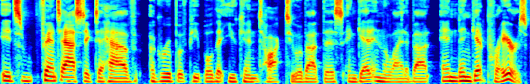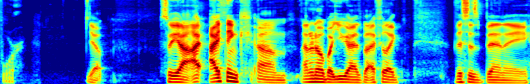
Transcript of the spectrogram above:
It's fantastic to have a group of people that you can talk to about this and get in the light about, and then get prayers for. Yep. So yeah, I I think um, I don't know about you guys, but I feel like this has been a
